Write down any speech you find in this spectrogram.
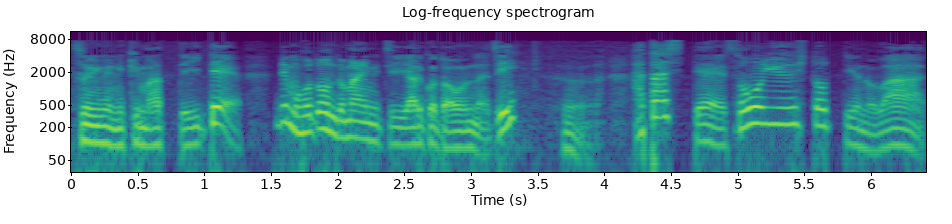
そういう風に決まっていて、でもほとんど毎日やることは同じ。うん。果たして、そういう人っていうのは、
